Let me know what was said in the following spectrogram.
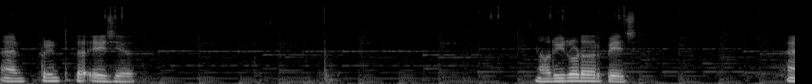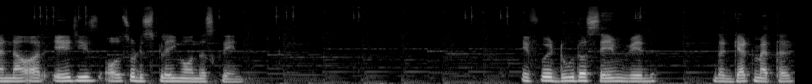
and print the age here now reload our page. And now our age is also displaying on the screen. If we do the same with the get method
